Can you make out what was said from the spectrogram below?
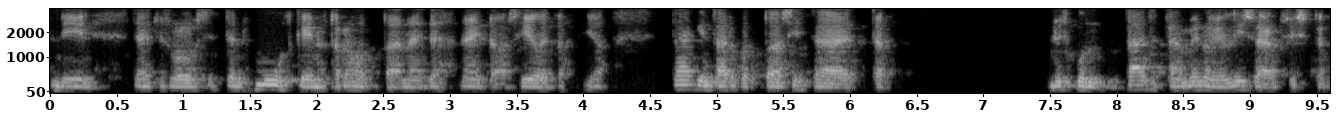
niin täytyisi olla sitten muut keinot rahoittaa näitä, näitä asioita. Ja tämäkin tarkoittaa sitä, että nyt kun päätetään menojen lisäyksistä,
